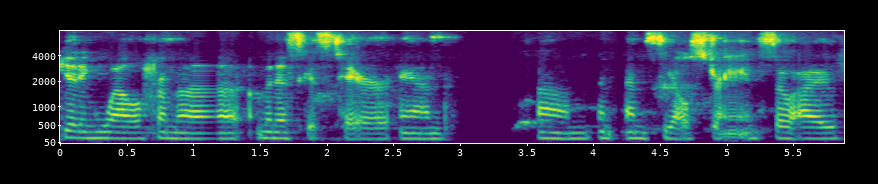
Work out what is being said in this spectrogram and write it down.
getting well from a meniscus tear and um, an MCL strain. So I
